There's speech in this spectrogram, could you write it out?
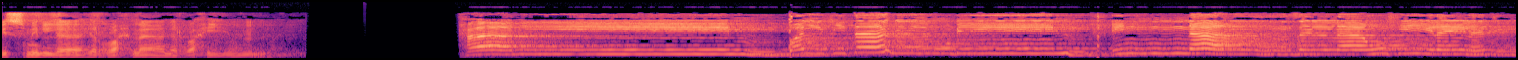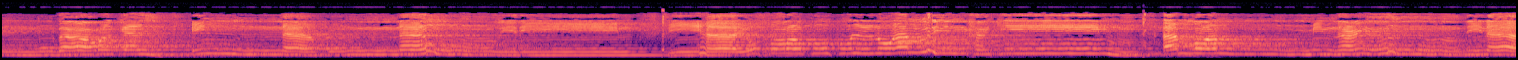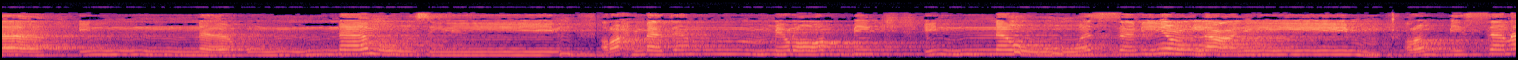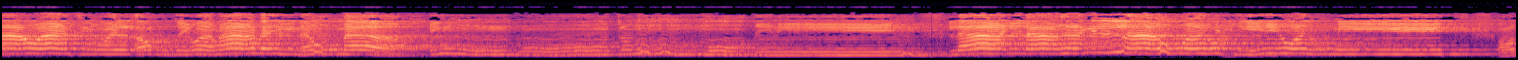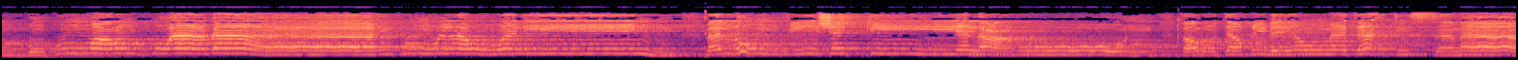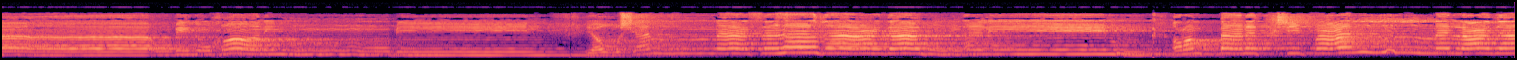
بسم الله الرحمن الرحيم. حميم. عندنا إنا كنا مرسلين. رحمة من ربك إنه هو السميع العليم. رب السماوات والأرض وما بينهما فارتقب يوم تأتي السماء بدخان مبين. يغشى الناس هذا عذاب أليم. ربنا اكشف عنا العذاب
